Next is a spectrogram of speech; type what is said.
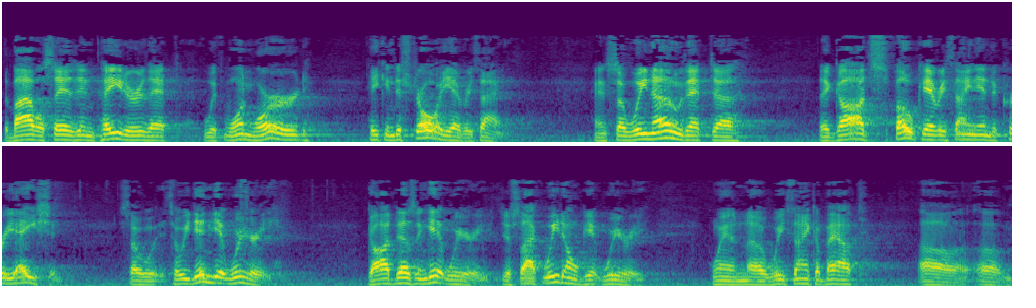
the Bible says in Peter that with one word, he can destroy everything. And so we know that, uh, that God spoke everything into creation. So, so he didn't get weary. God doesn't get weary, just like we don't get weary when uh, we think about uh, um,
